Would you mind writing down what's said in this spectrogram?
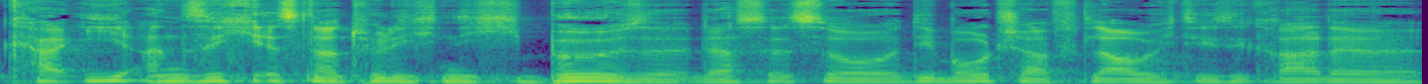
KI an sich ist natürlich nicht böse. Das ist so die Botschaft, glaube ich, die Sie gerade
